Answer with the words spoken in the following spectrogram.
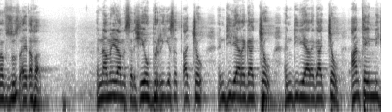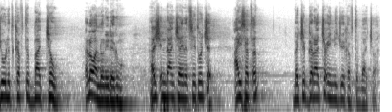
መፍዙዝ አይጠፋም። እና ምን ይላል መሰለሽ፣ ይኸው ብር እየሰጣቸው እንዲህ ሊያረጋቸው እንዲህ ሊያረጋቸው አንተ የንጆ ልትከፍትባቸው እለዋለሁ። እኔ ደግሞ አይሽ እንደ አይነት ሴቶችን አይሰጥም፣ በችግራቸው የንጆ ይከፍትባቸዋል።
